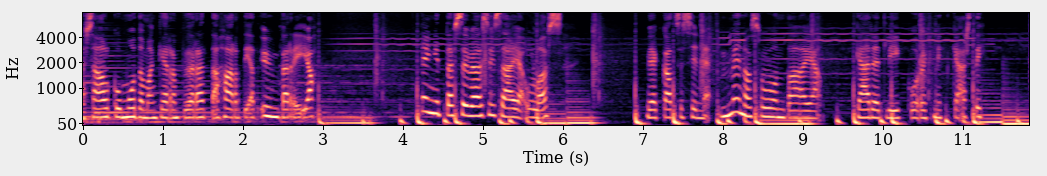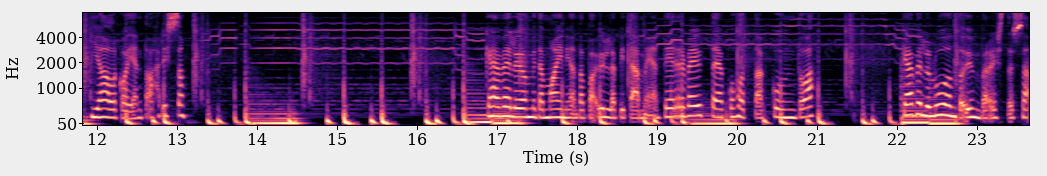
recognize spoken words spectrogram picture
Tässä alkuun muutaman kerran pyöräyttää hartiat ympäri ja hengittää syvään sisään ja ulos. Vie katse sinne menosuuntaan ja kädet liikkuu rytmikkäästi jalkojen tahdissa. Kävely on mitä mainion tapa ylläpitää meidän terveyttä ja kohottaa kuntoa. Kävely luontoympäristössä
